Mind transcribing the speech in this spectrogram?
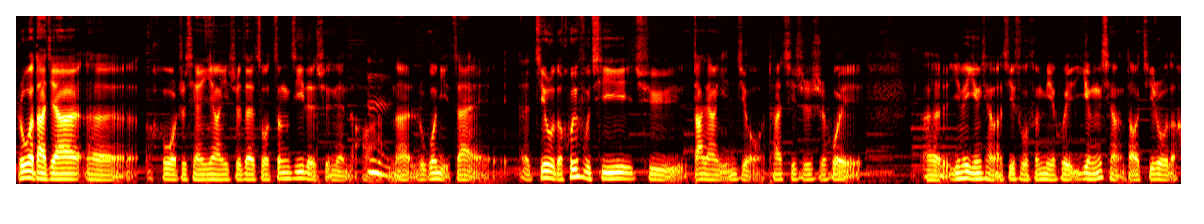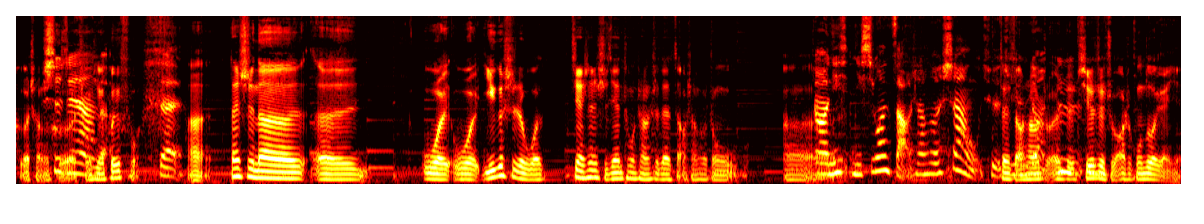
如果大家呃和我之前一样一直在做增肌的训练的话，嗯那如果你在呃肌肉的恢复期去大量饮酒，它其实是会。呃，因为影响到激素分泌，会影响到肌肉的合成和重新恢复。对啊、但是呢，呃，我我一个是我健身时间通常是在早上和中午，呃，啊，你你习惯早上和上午去对早上主呃运动嗯其实这主要是工作原因，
